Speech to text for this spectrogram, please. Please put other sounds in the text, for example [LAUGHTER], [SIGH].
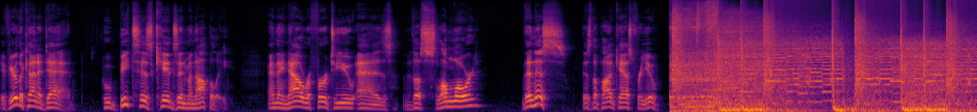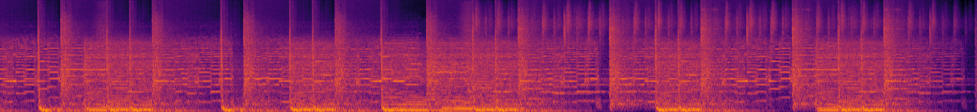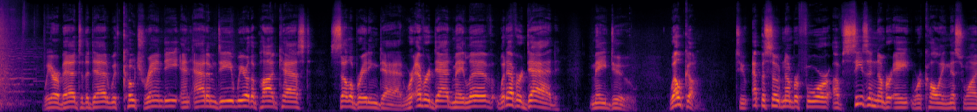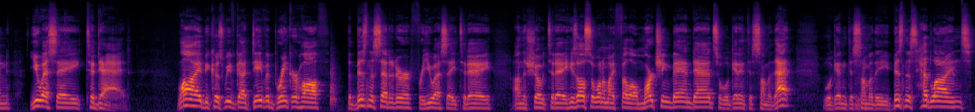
If you're the kind of dad who beats his kids in Monopoly and they now refer to you as the slumlord, then this is the podcast for you. Bad to the Dad with Coach Randy and Adam D. We are the podcast celebrating dad, wherever dad may live, whatever dad may do. Welcome to episode number four of season number eight. We're calling this one USA to Dad. Why? Because we've got David Brinkerhoff, the business editor for USA Today, on the show today. He's also one of my fellow marching band dads, so we'll get into some of that. We'll get into some of the business headlines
